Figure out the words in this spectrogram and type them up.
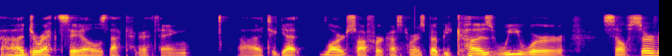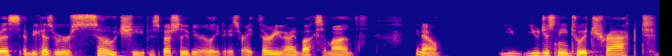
uh, direct sales, that kind of thing, uh, to get large software customers. But because we were self service and because we were so cheap, especially the early days, right, thirty nine bucks a month, you know, you you just need to attract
